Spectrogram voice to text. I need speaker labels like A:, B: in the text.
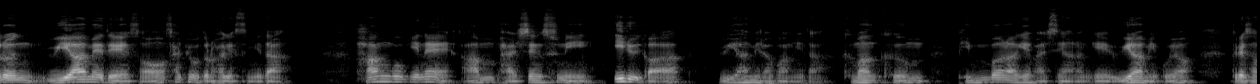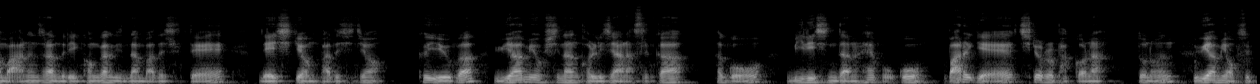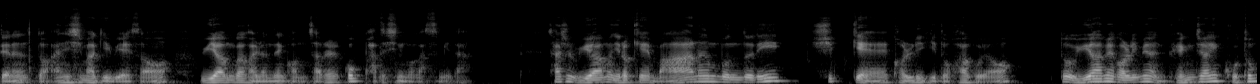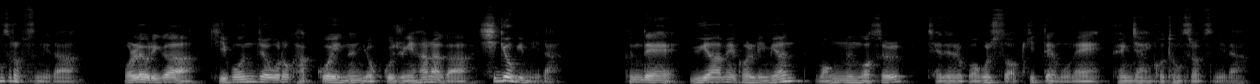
A: 오늘은 위암에 대해서 살펴보도록 하겠습니다. 한국인의 암 발생 순위 1위가 위암이라고 합니다. 그만큼 빈번하게 발생하는 게 위암이고요. 그래서 많은 사람들이 건강진단 받으실 때 내시경 받으시죠. 그 이유가 위암이 혹시 난 걸리지 않았을까 하고 미리 진단을 해보고 빠르게 치료를 받거나 또는 위암이 없을 때는 또 안심하기 위해서 위암과 관련된 검사를 꼭 받으시는 것 같습니다. 사실 위암은 이렇게 많은 분들이 쉽게 걸리기도 하고요. 또 위암에 걸리면 굉장히 고통스럽습니다. 원래 우리가 기본적으로 갖고 있는 욕구 중에 하나가 식욕입니다. 근데 위암에 걸리면 먹는 것을 제대로 먹을 수 없기 때문에 굉장히 고통스럽습니다.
